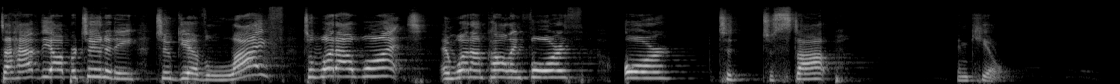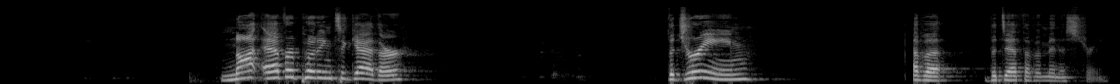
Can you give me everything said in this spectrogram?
to have the opportunity to give life to what I want and what I'm calling forth, or to, to stop and kill. Not ever putting together the dream of a, the death of a ministry.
